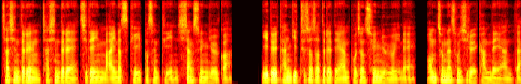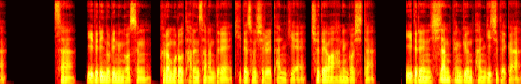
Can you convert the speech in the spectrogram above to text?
자신들은 자신들의 지대인 마이너스 K%인 시장 수익률과 이들 단기 투자자들에 대한 보전 수익률로 인해 엄청난 손실을 감내해야 한다. 4. 이들이 노리는 것은 그러므로 다른 사람들의 기대 손실을 단기에 최대화하는 것이다. 이들은 시장 평균 단기 지대가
